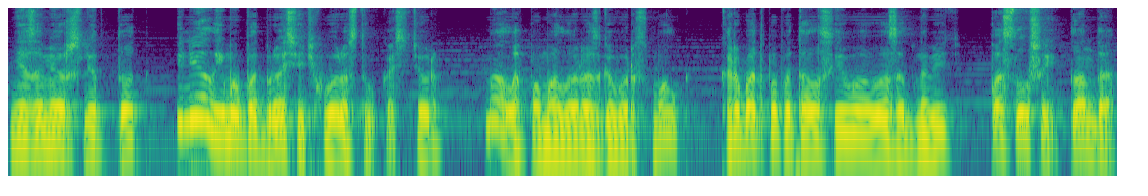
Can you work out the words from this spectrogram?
не замерз ли тот, и велел ему подбросить хворосту в костер. Мало-помалу разговор смолк, Карбат попытался его возобновить. «Послушай, Тонда».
